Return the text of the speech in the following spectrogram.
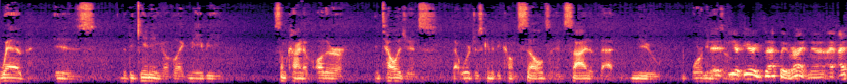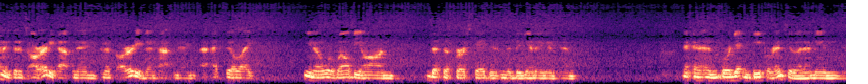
web is the beginning of like maybe some kind of other intelligence that we're just going to become cells inside of that new organism. You're, you're exactly right, man. I, I think that it's already happening, and it's already been happening. I, I feel like, you know, we're well beyond the, the first stages in the beginning, and, and and we're getting deeper into it. I mean,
